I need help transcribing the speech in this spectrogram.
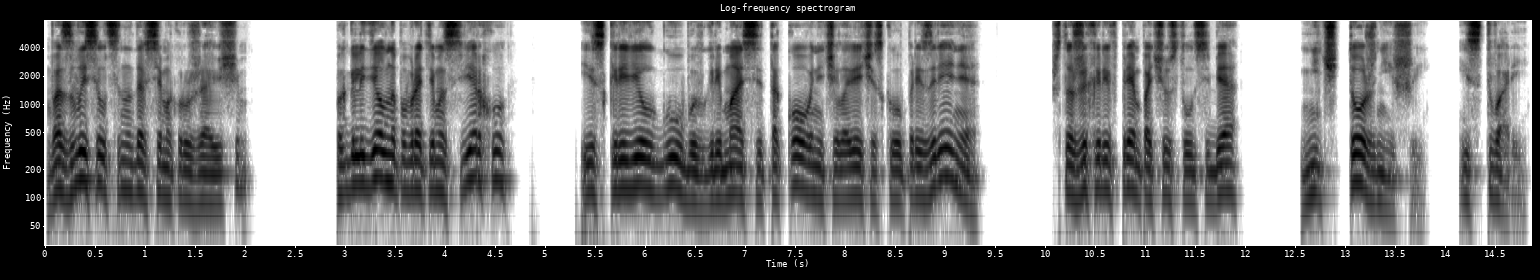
возвысился над всем окружающим, поглядел на побратима сверху и скривил губы в гримасе такого нечеловеческого презрения, что Жихарев прям почувствовал себя ничтожнейший из тварей.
